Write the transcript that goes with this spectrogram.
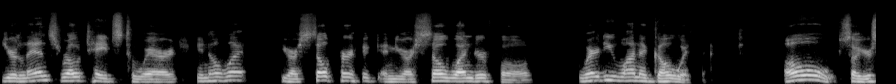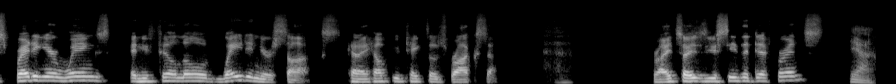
your lens rotates to where, you know what? You are so perfect and you are so wonderful. Where do you want to go with that? Oh, so you're spreading your wings and you feel a little weight in your socks. Can I help you take those rocks out? Right. So you see the difference? Yeah.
